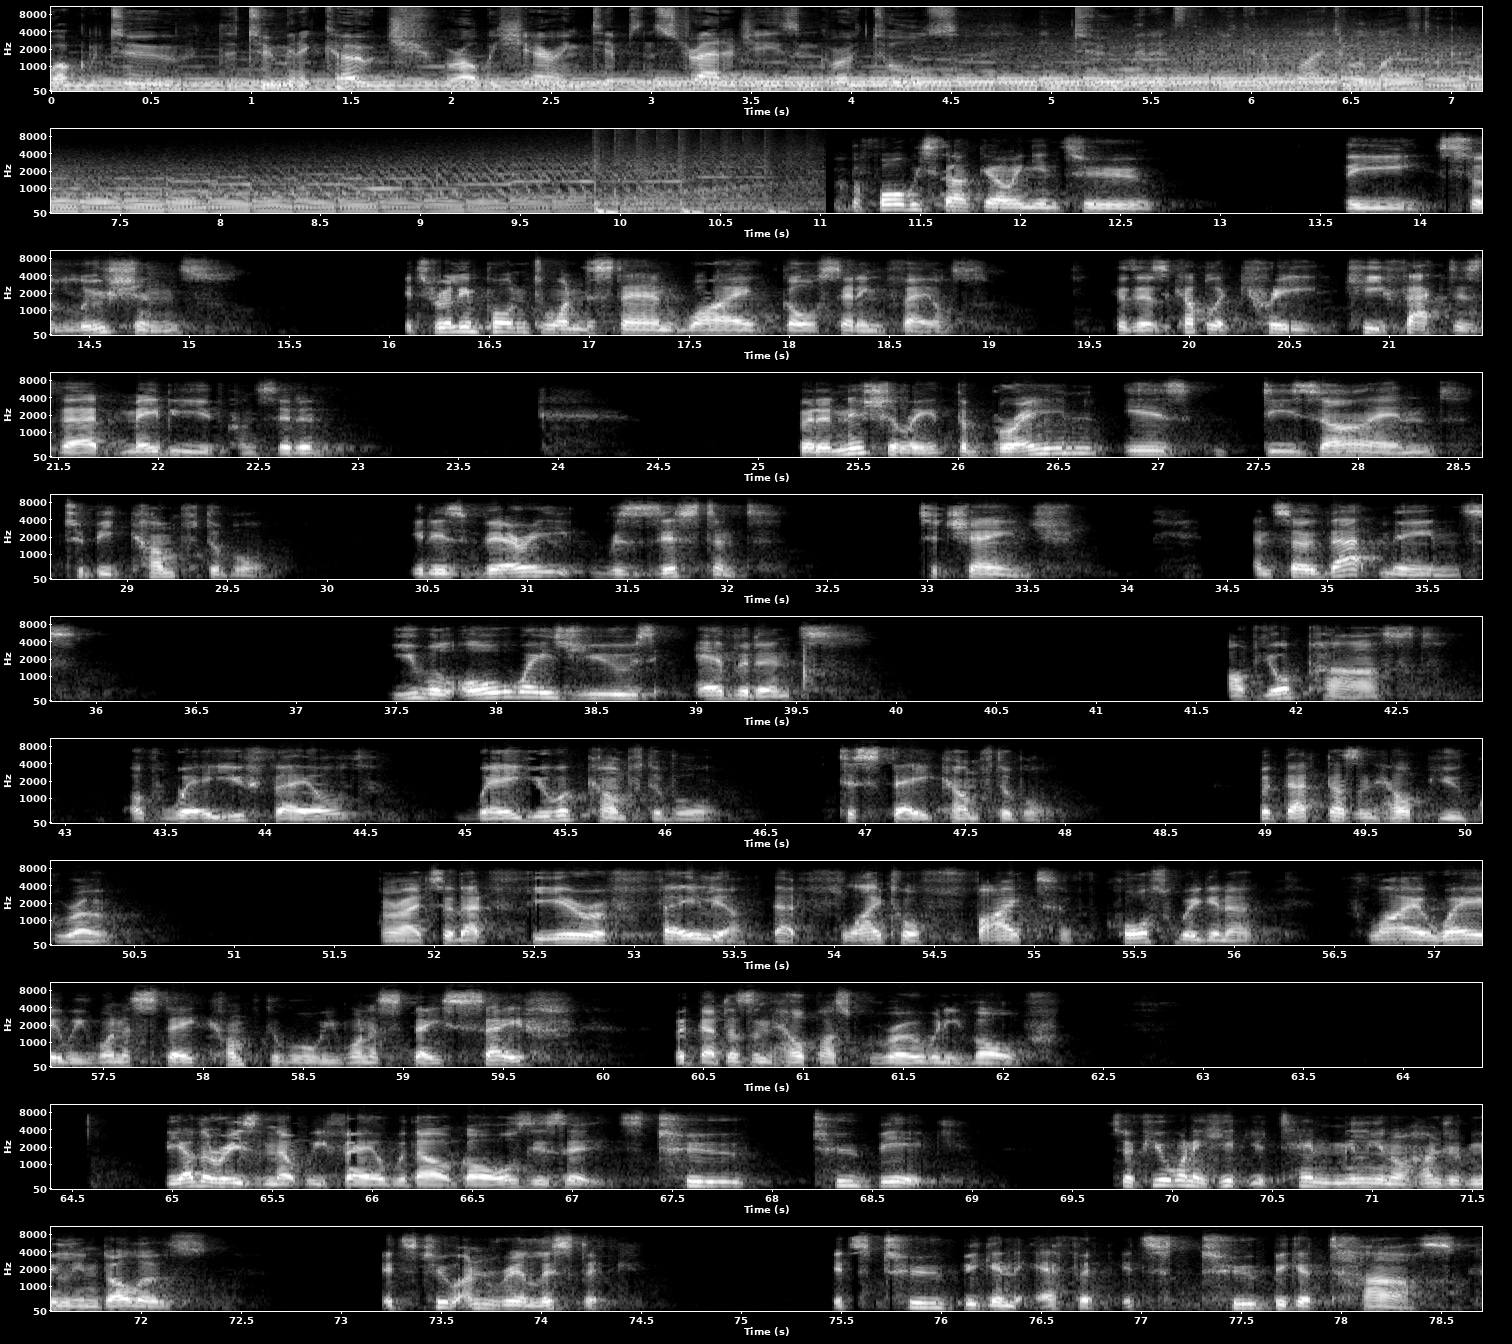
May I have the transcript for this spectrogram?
welcome to the Two Minute Coach, where I'll be sharing tips and strategies and growth tools in two minutes that you can apply to a lifetime. Before we start going into the solutions, it's really important to understand why goal setting fails. Because there's a couple of key, key factors that maybe you've considered. But initially, the brain is designed to be comfortable. It is very resistant to change. And so that means you will always use evidence of your past, of where you failed, where you were comfortable, to stay comfortable. But that doesn't help you grow. All right, so that fear of failure, that flight or fight, of course, we're going to fly away. We want to stay comfortable. We want to stay safe, but that doesn't help us grow and evolve. The other reason that we fail with our goals is that it's too too big. So if you want to hit your 10 million or 100 million dollars, it's too unrealistic. It's too big an effort. It's too big a task.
